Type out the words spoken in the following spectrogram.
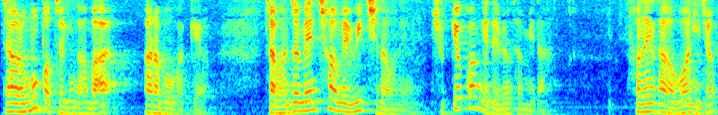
자 그럼 문법적인 거 한번 알- 알아보고 갈게요. 자 먼저 맨 처음에 위치 나오네요. 주격 관계 대명사입니다. 선행사가 원이죠.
